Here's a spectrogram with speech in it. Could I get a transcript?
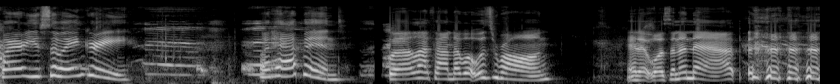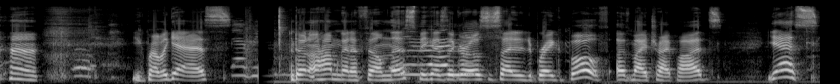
Why are you so angry? What happened? Well, I found out what was wrong. And it wasn't a nap. you can probably guess. I don't know how I'm going to film this because the girls decided to break both of my tripods. Yes,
